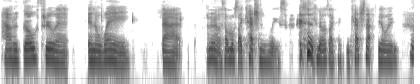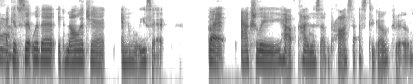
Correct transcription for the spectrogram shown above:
how to go through it in a way that I don't know, it's almost like catch and release. you know, it's like I can catch that feeling, yeah. I can sit with it, acknowledge it, and release it. But actually have kind of some process to go through.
